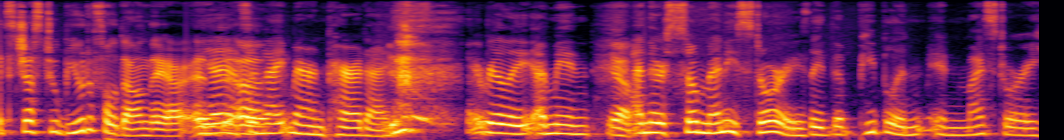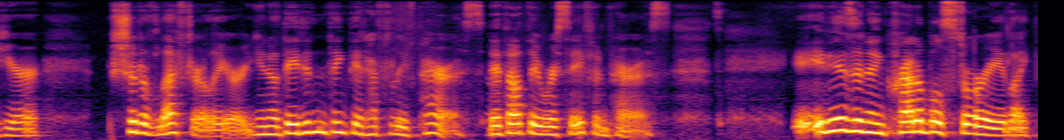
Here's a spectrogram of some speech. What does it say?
it's just too beautiful down there. And, yeah, it's uh, a nightmare in paradise. it really. I mean, yeah. and there's so many stories. The, the people in in my story here should have left earlier. You know, they didn't think they'd have to leave Paris. They thought they were safe in Paris. It is an incredible story, like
